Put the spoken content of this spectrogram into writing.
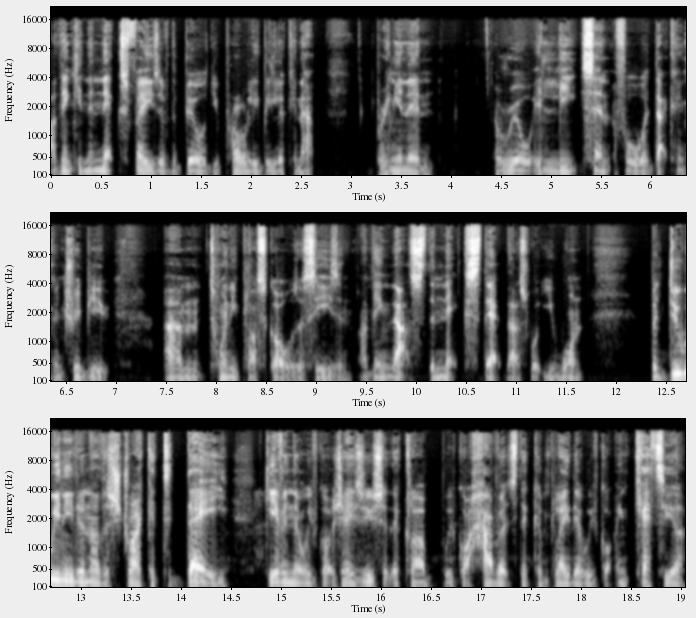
I think in the next phase of the build, you'd probably be looking at bringing in a real elite centre forward that can contribute um, 20 plus goals a season. I think that's the next step. That's what you want. But do we need another striker today, given that we've got Jesus at the club, we've got Havertz that can play there, we've got Nketiah?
